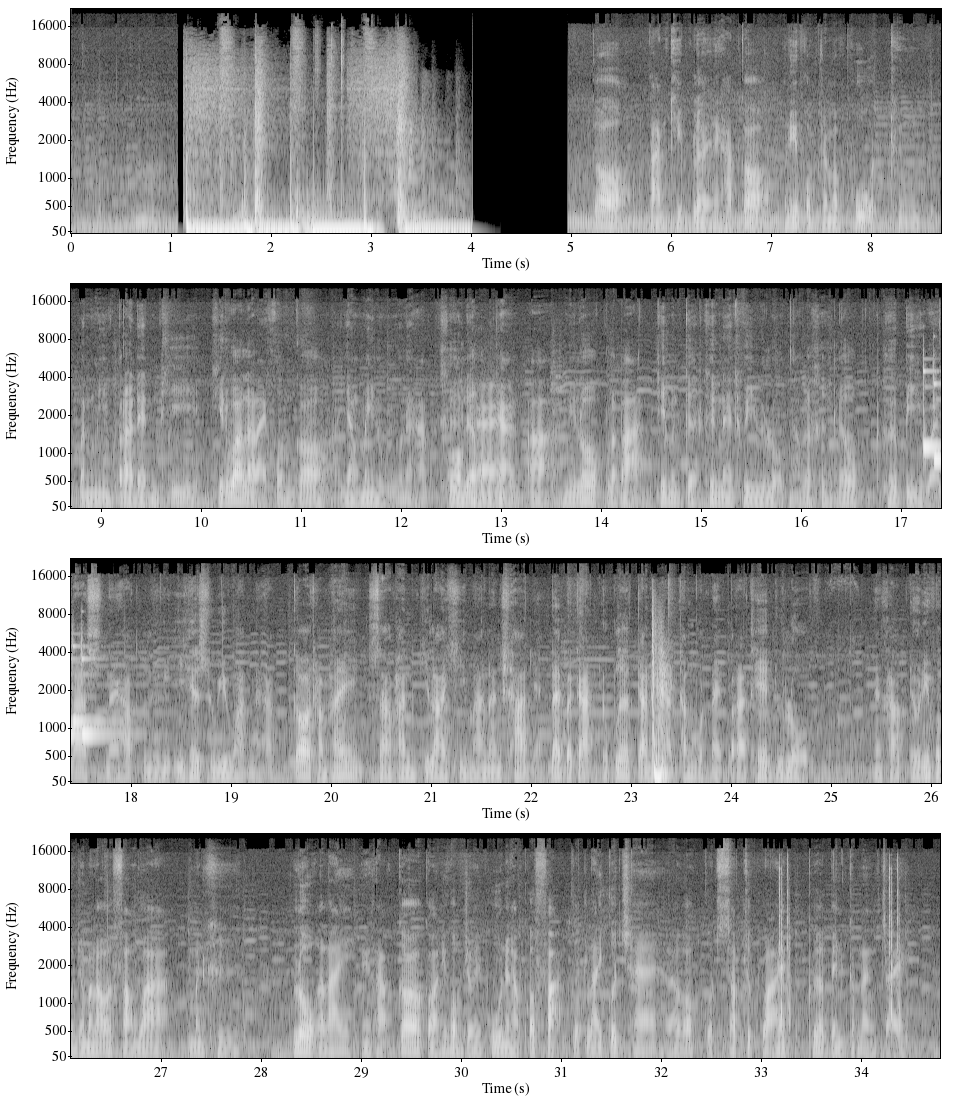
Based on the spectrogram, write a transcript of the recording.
ก็ตามคลิปเลยนะครับ ก็วันนี้ผมจะมาพูดถึงมันมีประเด็นที่คิดว่าหลายๆ คนก็ยังไม่รู้นะครับ คือเรื่องของการอ่ามีโรคระบาดที่มันเกิดขึ้นในทวีปยุโรปนะก็คือโรคเฮอร์ปีไวรัสนะครับ หรือ EHV1 นะครับ ก็ทำให้สหพันธ์กีฬาขี่ม้านานาชาติเนี่ยได้ประกาศยกเลิกการแข่งขันทั้งหมดในประเทศยุโรปนะครับเดี๋ยววนนี้ผมจะมาเล่าให้ฟังว่ามันคือโรคอะไรนะครับ ก็ก่อนที่ผมจะไปพูดนะครับ ก็ฝากกดไลค์กดแชร์ แล้วก็กด Subscribe เพื่อเป็นกำลังใจ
